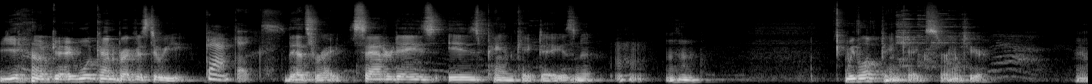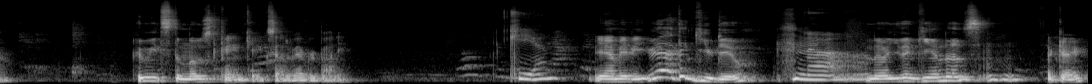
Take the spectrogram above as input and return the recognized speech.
Yeah. Okay. What kind of breakfast do we eat? Pancakes. That's right. Saturdays is pancake day, isn't it? Mm-hmm. Mm-hmm. We love pancakes around here. Yeah. Who eats the most pancakes out of everybody? Kian? Yeah, maybe. Yeah, I think you do. No. No, you think Ian does? Okay.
